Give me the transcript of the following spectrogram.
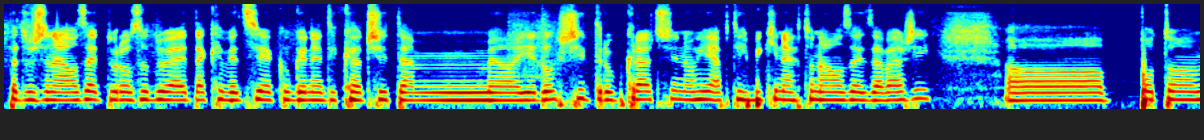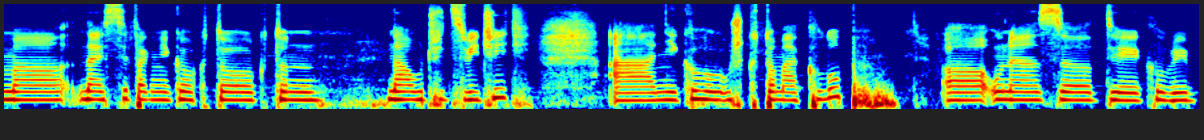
Pretože naozaj tu rozhodujú aj také veci ako genetika, či tam eh, je dlhší trup, kratšie nohy a v tých bikinách to naozaj zaváži. Potom nájsť si fakt niekoho, kto, kto naučiť cvičiť a nikoho už, kto má klub. U nás tie kluby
